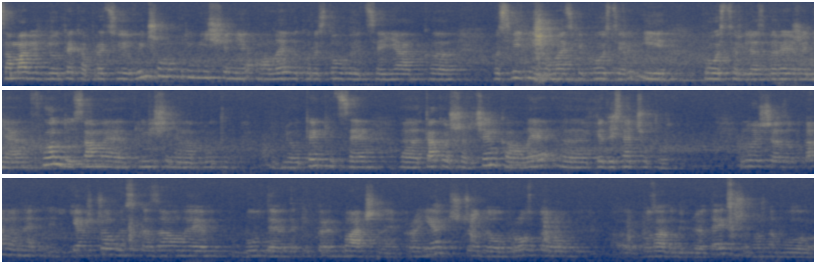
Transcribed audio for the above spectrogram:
Сама бібліотека працює в іншому приміщенні, але використовується як е, освітній громадський простір і простір для збереження фонду, саме приміщення напроти бібліотеки. Це е, також Шевченка, але е, 54. Ну і ще запитання. Якщо ви сказали, буде такий передбачений проєкт щодо простору е, позаду бібліотеки, щоб можна було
